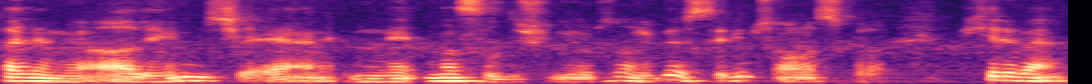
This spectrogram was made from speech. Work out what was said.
kalemi alayım. Şey yani ne, nasıl düşünüyoruz onu göstereyim sonrası kadar. Bir kere ben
